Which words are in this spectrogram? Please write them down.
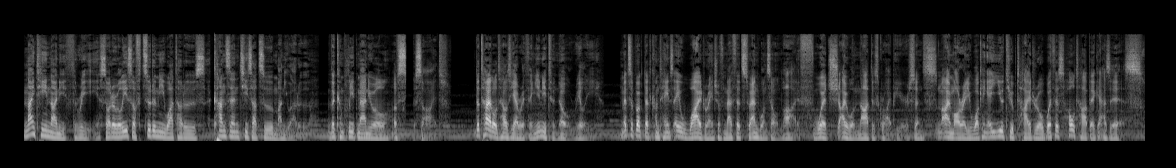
1993 saw the release of Tsurumi Wataru's Kanzen Jisatsu Manual, the complete manual of suicide. The title tells you everything you need to know, really. It's a book that contains a wide range of methods to end one's own life, which I will not describe here since I'm already walking a YouTube tightrope with this whole topic as is.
